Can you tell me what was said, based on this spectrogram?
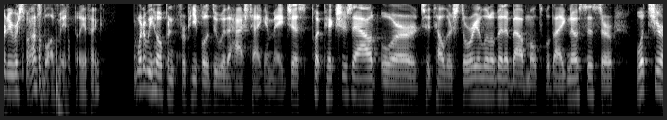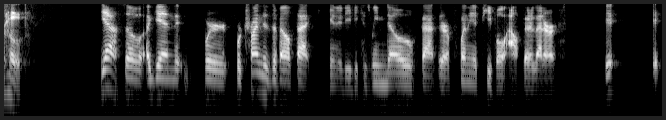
Pretty responsible of me, don't you think? What are we hoping for people to do with the hashtag May? Just put pictures out or to tell their story a little bit about multiple diagnosis or what's your hope? Yeah, so again, we're we're trying to develop that community because we know that there are plenty of people out there that are it, it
